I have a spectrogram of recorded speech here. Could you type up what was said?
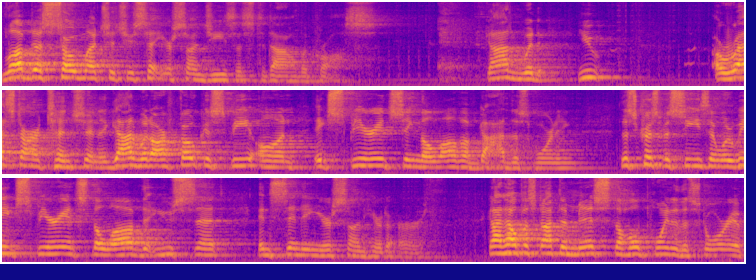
loved us so much that you sent your son Jesus to die on the cross. God, would you arrest our attention and God, would our focus be on experiencing the love of God this morning? This Christmas season, would we experience the love that you sent in sending your son here to earth? God, help us not to miss the whole point of the story of,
